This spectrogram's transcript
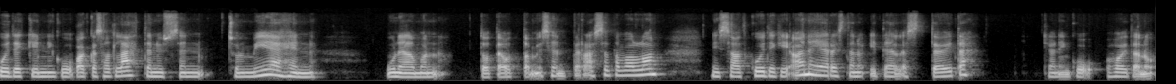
kuitenkin, niin kuin, vaikka sä oot lähtenyt sen sun miehen unelman toteuttamisen perässä tavallaan, niin sä oot kuitenkin aina järjestänyt itsellesi töitä ja niin kuin hoitanut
